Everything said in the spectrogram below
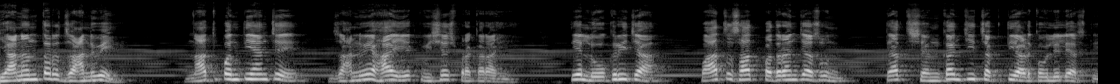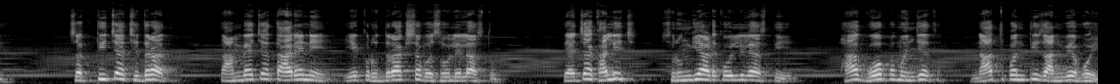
यानंतर जानवे नाथपंथीयांचे जानवे हा एक विशेष प्रकार आहे. ते लोकरीच्या पाच सात पदरांचे असून त्यात शंखांची चकती अडकवलेली असते. चकतीच्या छिद्रात तांब्याच्या तारेने एक रुद्राक्ष बसवलेला असतो. त्याच्या खालीच शृंगी अडकवलेली असते. हा गोप म्हणजेच नाथपंथी जानवे होय.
